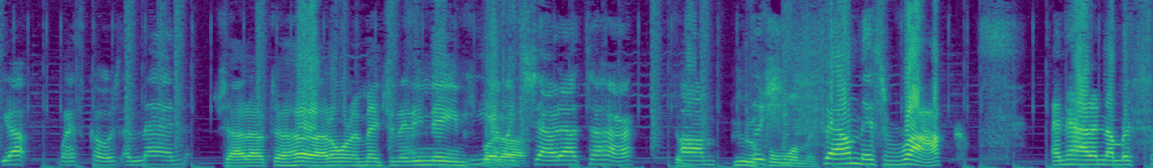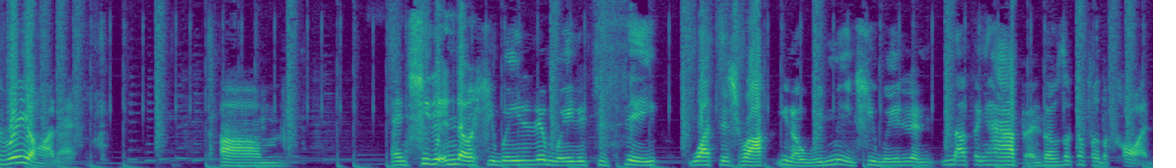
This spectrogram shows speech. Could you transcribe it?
Yep, West Coast. And then, Shout out to her. I don't want to mention any names, yeah, but but uh, shout out to her. Um, beautiful so she woman. found this rock and had a number three on it. Um, and she didn't know. She waited and waited to see what this rock, you know, would mean. She waited and nothing happened. I was looking for the card.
